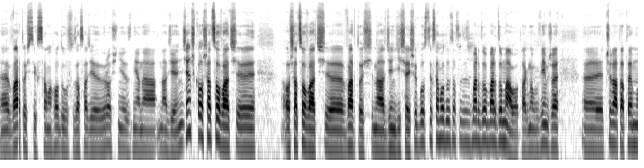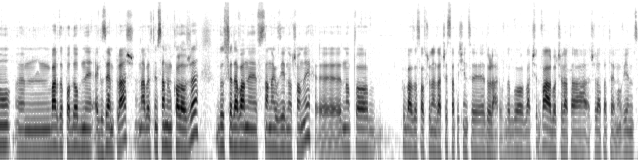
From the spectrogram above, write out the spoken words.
e, wartość tych samochodów w zasadzie rośnie z dnia na, na dzień. Ciężko oszacować, e, oszacować e, wartość na dzień dzisiejszy, bo z tych samochodów jest bardzo, bardzo mało. Tak? No, wiem, że e, trzy lata temu bardzo podobny egzemplarz, nawet w tym samym kolorze, był sprzedawany w Stanach Zjednoczonych, e, no to chyba został sprzedany za 300 tysięcy dolarów. To było chyba trzy- dwa albo trzy lata, trzy lata temu, więc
